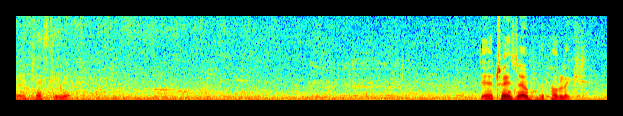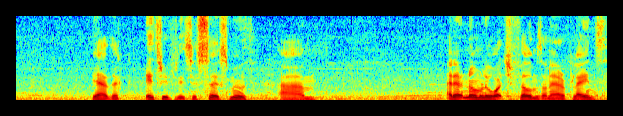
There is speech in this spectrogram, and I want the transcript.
They're testing it. Yeah, train's not open to the public. Yeah, the A350 is just so smooth. Um, I don't normally watch films on airplanes.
